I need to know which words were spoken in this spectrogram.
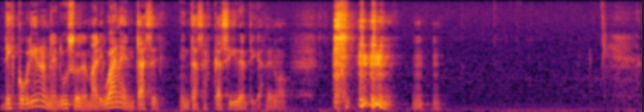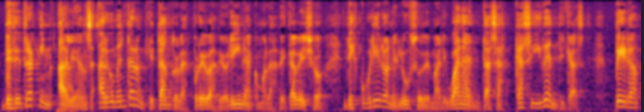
descubrieron el uso de marihuana en, en tasas casi idénticas. De nuevo. Desde Tracking Alliance argumentaron que tanto las pruebas de orina como las de cabello descubrieron el uso de marihuana en tasas casi idénticas, pero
